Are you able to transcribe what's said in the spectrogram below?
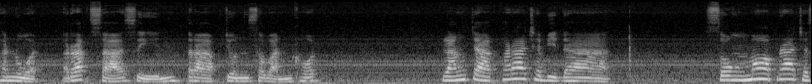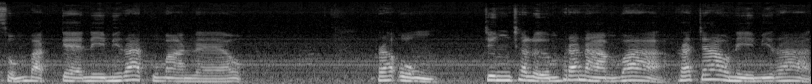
ผนวดรักษาศีลตราบจนสวรรคต หลังจากพระราชบิดา ทรงมอบราชสมบัติแก่เนมิราชกุมารแล้ว พระองค์จึงเฉลิมพระนามว่าพระเจ้าเนมิราช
